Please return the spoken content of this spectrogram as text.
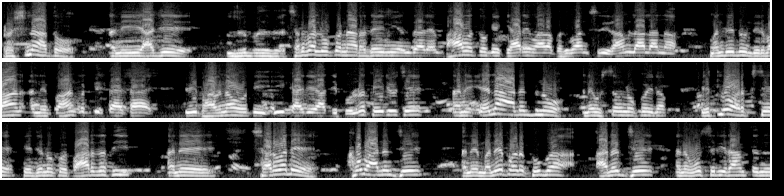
પ્રશ્ન હતો અને આજે સર્વ લોકોના હૃદયની અંદર એમ ભાવ હતો કે ક્યારે મારા ભગવાન શ્રી રામલાલાના મંદિરનું નિર્માણ અને પ્રાણ પ્રતિષ્ઠા થાય એવી ભાવનાઓ હતી. એ કાર્ય આજે પૂર્ણ થઈ રહ્યું છે અને એના આનંદનો અને ઉત્સવનો કોઈ એટલો અર્થ છે કે જેનો કોઈ પાર નથી અને સર્વને ખૂબ આનંદ છે અને મને પણ ખૂબ આનંદ છે અને હું શ્રી રામચંદ્ર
